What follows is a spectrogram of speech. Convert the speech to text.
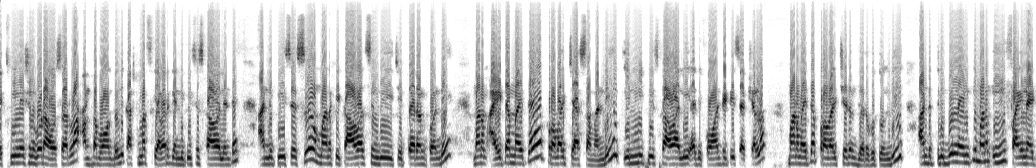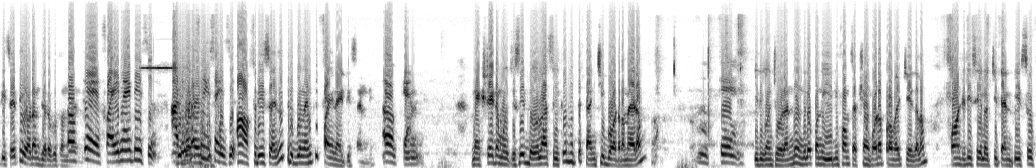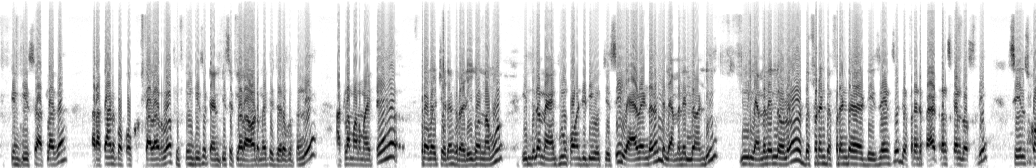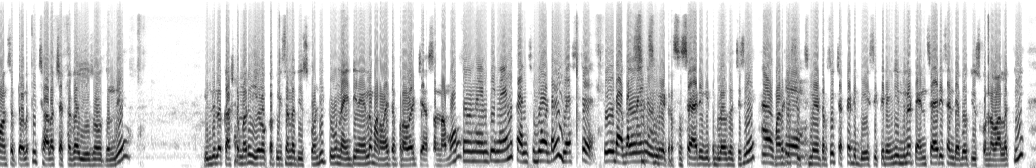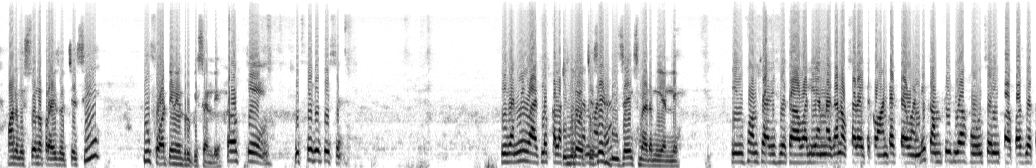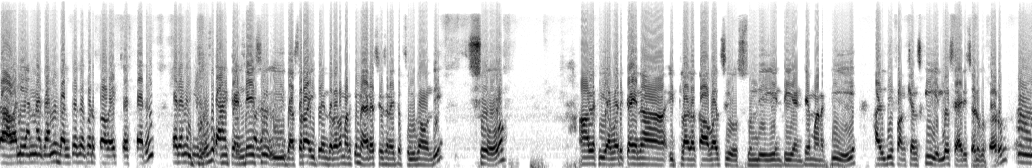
ఎక్స్ప్లెనేషన్ కూడా అవసరంలా అంత బాగుంటుంది. కస్టమర్స్కి ఎవరికి ఎన్ని పీసెస్ కావాలంటే అన్ని పీసెస్ మనకి కావాల్సింది చెప్పారనుకోండి. మనం ఐటమ్ అయితే ప్రొవైడ్ చేస్తామండి. ఎన్ని పీస్ కావాలి అది క్వాంటిటీ సెక్షన్లో మనం అయితే ప్రొవైడ్ చేయడం జరుగుతుంది. అండ్ త్రిబుల్ నైన్కి మనం ఈ ఫైవ్ నైటీస్ అయితే ఇవ్వడం జరుగుతుంది. ఫ్రీ సైజ్ త్రిబుల్ నైన్కి ఫైవ్ నైటీస్ అండి. నెక్స్ట్ ఐటమ్ వచ్చేసి Dola silk with Kanchi border madam ఇది కొంచెం చూడండి ఇందులో కొన్ని యూనిఫామ్ సెక్షన్ కూడా ప్రొవైడ్ చేయగలం. క్వాంటిటీ సేల్ వచ్చి టెన్ పీస్ ఫిఫ్టీన్ పీస్ అట్లాగా రకానికి ఒక్కొక్క కలర్లో ఫిఫ్టీన్ పీస్ టెన్ పీస్ ఇట్లా రావడం అయితే జరుగుతుంది. అట్లా మనం అయితే ప్రొవైడ్ చేయడానికి రెడీగా ఉన్నాము. ఇందులో మాక్సిమం క్వాంటిటీ వచ్చేసి లావెండర్ అండ్ లెమన్ ఎల్లో అండి. ఈ lemon ఎల్లోలో different different designs different patterns కింద వస్తుంది. సేల్స్ కాన్సెప్ట్ వాళ్ళకి చాలా చక్కగా యూజ్ అవుతుంది. ఇందులో కస్టమర్ ఏ ఒక్క పీస్ అన్న తీసుకోండి. టూ నైన్టీ నైన్లో మనం అయితే ప్రొవైడ్ చేస్తున్నాము two ninety nine Kanchi border just two double nine metres sari with blouse వచ్చేసి మనకి. సిక్స్ మీటర్స్ చక్కటి బేసిక్ రేంజ్ ఇందులో టెన్ శారీస్ అండ్ అబౌవ్ తీసుకున్న వాళ్ళకి మనం ఇస్తున్న ప్రైస్ వచ్చేసి టూ ఫార్టీ నైన్ రూపీస్ అండి. Okay fifty rupees. ఇవన్నీ వాటిలో ఇందులో వచ్చేసి డిజైన్స్ మేడం ఇవన్నీ యూనిఫామ్ సారీస్ కావాలి అన్నా కానీ ఒకసారి అయితే కాంటాక్ట్ అవ్వండి. కంప్లీట్గా హోల్సేల్ పర్పస్గా కావాలి అన్నా కానీ బల్క్గా కూడా ప్రొవైడ్ చేస్తారు. టెన్ డేస్ ఈ దసరా అయిపోయిన తర్వాత మనకి మ్యారేజ్ సీజన్ అయితే ఫుల్గా ఉంది. సో వాళ్ళకి ఎవరికైనా ఇట్లాగా కావాల్సి వస్తుంది ఏంటి అంటే మనకి హల్దీ ఫంక్షన్స్కి ఎల్లో శారీస్ అడుగుతారు.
